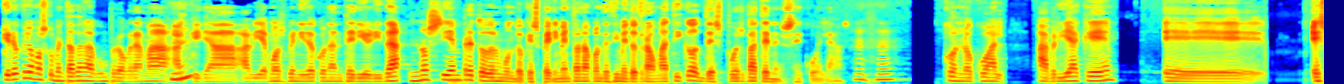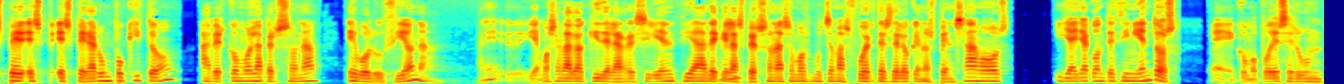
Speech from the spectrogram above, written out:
Creo que lo hemos comentado en algún programa al que ya habíamos venido con anterioridad. No siempre todo el mundo que experimenta un acontecimiento traumático después va a tener secuelas. Con lo cual, habría que eh, esperar un poquito a ver cómo la persona evoluciona. ¿vale? Y hemos hablado aquí de la resiliencia, de que las personas somos mucho más fuertes de lo que nos pensamos y hay acontecimientos eh, como puede ser un,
